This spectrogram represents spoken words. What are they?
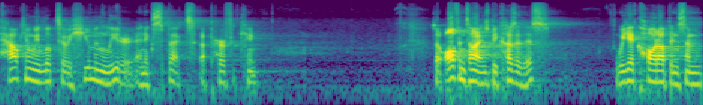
How can we look to a human leader and expect a perfect king? So, oftentimes, because of this, we get caught up in some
